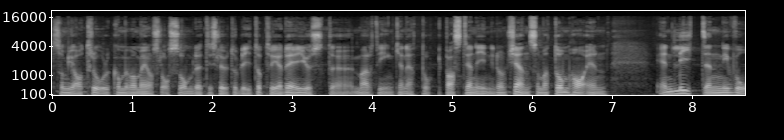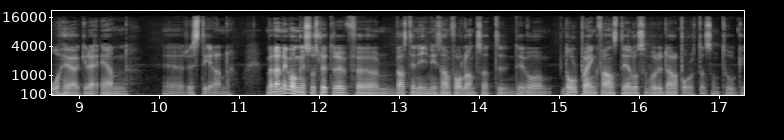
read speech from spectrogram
som jag tror kommer vara med och slåss om det till slut och bli topp tre. Det är just eh, Martin Canet och Bastianini. De känns som att de har en, en liten nivå högre än resterande. Men den gången så slutade det för Bastianini i samfållan så att det- var noll poäng för hans del och så var det Daraporta som tog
